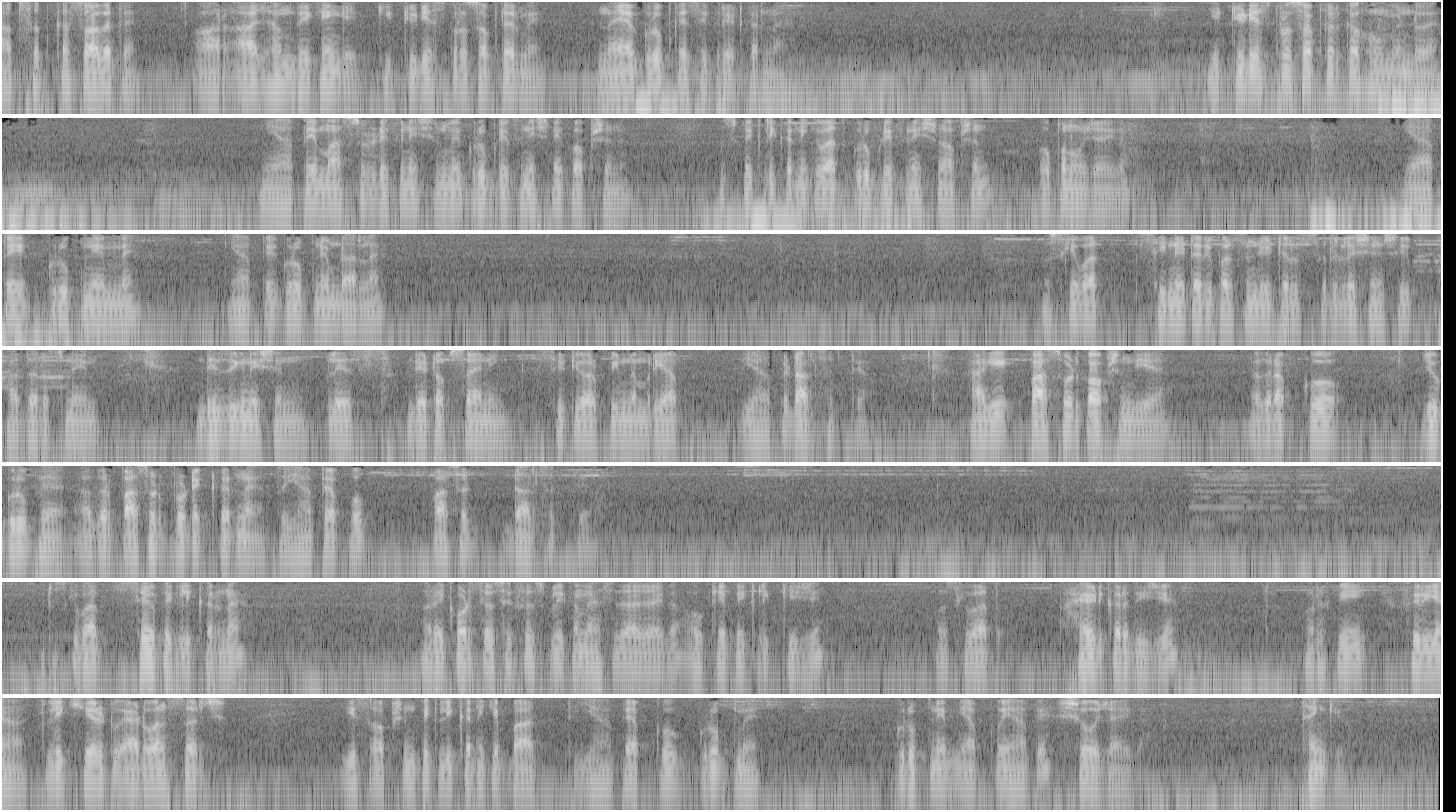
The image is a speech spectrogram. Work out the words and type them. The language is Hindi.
आप सबका स्वागत है और आज हम देखेंगे कि टी डी प्रो सॉफ्टवेयर में नया ग्रुप कैसे क्रिएट करना है। ये टी डी प्रो सॉफ्टवेयर का होम विंडो है। यहाँ पे मास्टर डेफिनेशन में ग्रुप डेफिनेशन एक ऑप्शन है। उस पर क्लिक करने के बाद ग्रुप डेफिनेशन ऑप्शन ओपन हो जाएगा। यहाँ पे ग्रुप नेम में, यहाँ पे ग्रुप नेम डालना है। उसके बाद signatory person details relationship father's name designation place date of signing city और पिन नंबर आप यहाँ पे डाल सकते हो। आगे एक पासवर्ड का ऑप्शन दिया है। अगर आपको जो ग्रुप है, अगर पासवर्ड प्रोटेक्ट करना है तो यहाँ पे आप वो पासवर्ड डाल सकते हो। उसके बाद सेव पे क्लिक करना है। और से सक्सेसफुली का मैसेज आ जाएगा. ओके पे क्लिक कीजिए. उसके बाद हाइड कर दीजिए. और फिर फिर यहाँ click here to advance search इस ऑप्शन पे क्लिक करने के बाद यहाँ पे आपको ग्रुप में ग्रुप नेम आपको यहाँ पे शो हो जाएगा. Thank you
